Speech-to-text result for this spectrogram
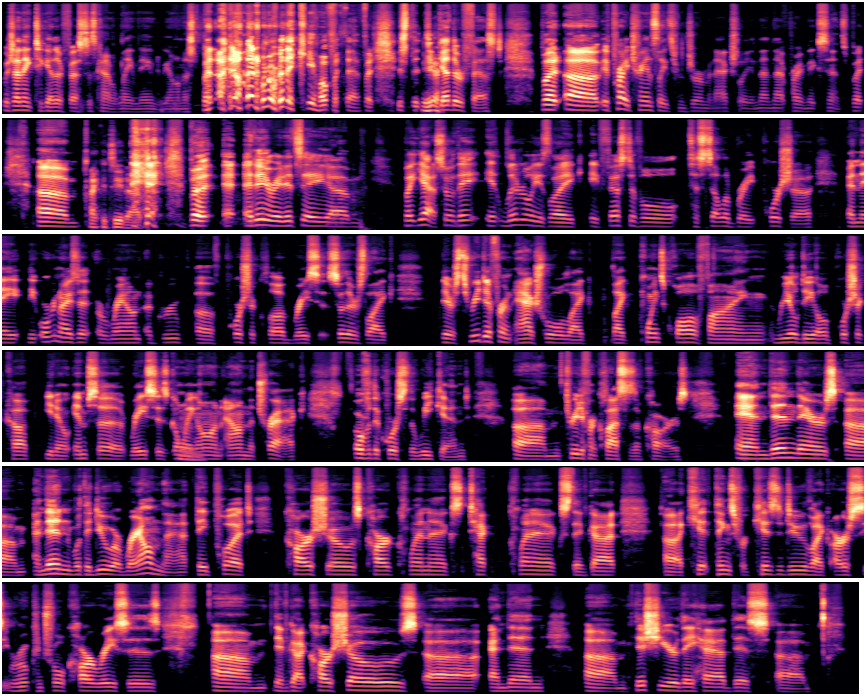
which I think Together Fest is kind of a lame name to be honest. But I don't, I don't know where they came up with that. But it's the Yeah, Together Fest. But uh, it probably translates from German actually, and then that probably makes sense. But um, I could see that. but at, at any rate, it's a. Um, but yeah, so they it literally is like a festival to celebrate Porsche, and they they organize it around a group of Porsche Club races. So there's like there's three different actual like like points qualifying real deal Porsche Cup you know IMSA races going Mm, on on the track over the course of the weekend. Um, three different classes of cars, and then there's um, and then what they do around that they put car shows, car clinics, tech clinics. They've got uh, kit things for kids to do like RC remote control car races. Um, they've got car shows, uh, and then um, this year they had this. Uh,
